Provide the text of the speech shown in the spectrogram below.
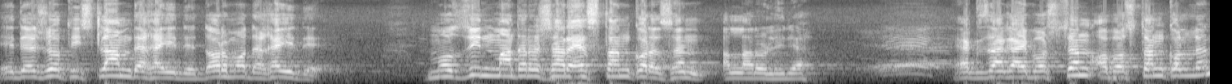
এই দেশত ইসলাম দেখাই দে, ধর্ম দেখাই দে। মসজিদ মাদ্রাসার স্থান করেছেন আল্লাহর অলিরা। এক জায়গায় বসছেন, অবস্থান করলেন।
